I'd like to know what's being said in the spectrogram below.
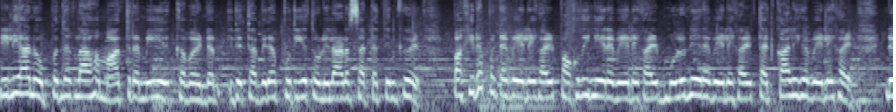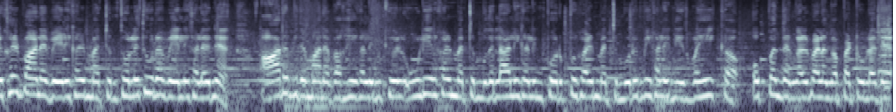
நிலையான ஒப்பந்தங்களாக மாத்திரமே இருக்க வேண்டும். இது தவிர புதிய தொழிலாளர் சட்டத்தின் கீழ் பகிரப்பட்ட வேலைகள் பகுதி நேர வேலைகள் முழு நேர வேலைகள் தற்காலிக வேலைகள் நிகழ்வான வேலைகள் மற்றும் தொலைதூர வேலைகள் என ஆறு விதமான வகைகளின் கீழ் ஊழியர்கள் மற்றும் முதலாளிகளின் பொறுப்புகள் மற்றும் உரிமைகளை நிர்வகிக்க ஒப்பந்தங்கள் வழங்கப்பட்டுள்ளது.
